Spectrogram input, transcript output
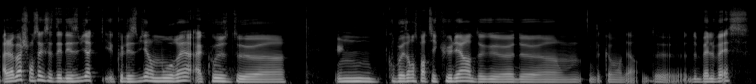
À la base, je pensais que c'était des que les spires mouraient à cause de euh, une compétence particulière de, de, de Belves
